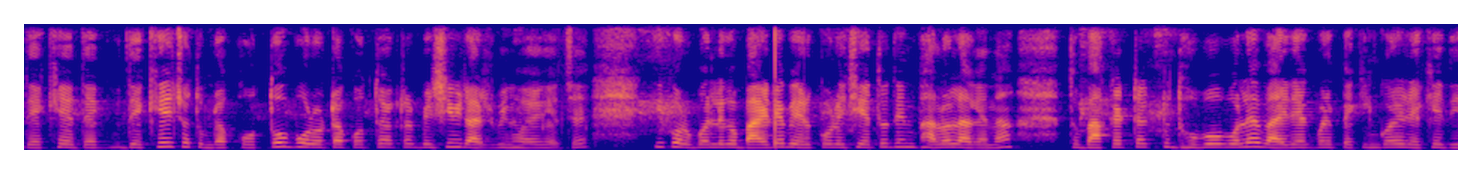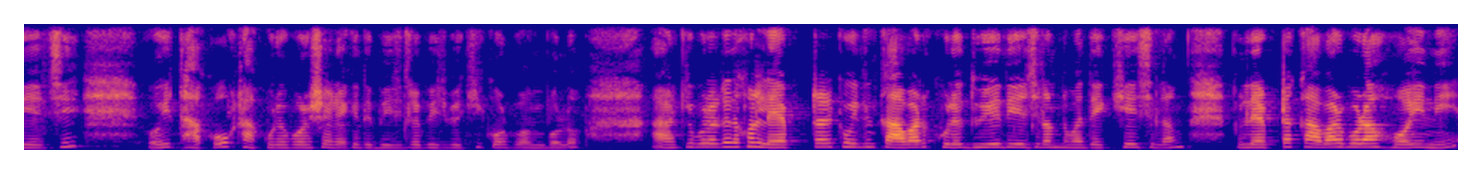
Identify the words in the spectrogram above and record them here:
দেখে দেখ- দেখেইছো তোমরা কত বড়োটা, কত একটা বেশি ডাস্টবিন হয়ে গেছে। কী করব বলে বাইরে বের করেছি, এতদিন ভালো লাগে না। তো বাকেটটা একটু ধোবো বলে বাইরে একবার প্যাকিং করে রেখে দিয়েছি। ওই থাকুক ঠাকুরের বসে রেখে দিই ভিজলে ভিজবে, কী করব আমি বলো। আর কি বলে এটা দেখো ল্যাপটাকে ওই দিন কাবার খুলে ধুয়ে দিয়েছিলাম তোমার দেখিয়েছিলাম। তো ল্যাপটা কাবার ভরা হয়নি।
